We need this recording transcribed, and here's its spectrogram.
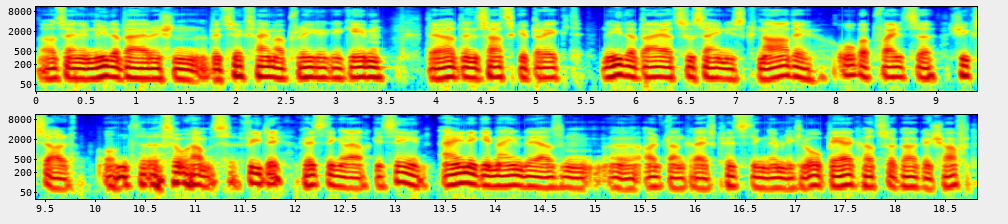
Da hat es einen niederbayerischen Bezirksheimatpfleger gegeben, der hat den Satz geprägt, Niederbayer zu sein ist Gnade, Oberpfälzer Schicksal. Und äh, so haben es viele Köstinger auch gesehen. Eine Gemeinde aus dem äh, Altlandkreis Kösting, nämlich Lohberg, hat sogar geschafft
